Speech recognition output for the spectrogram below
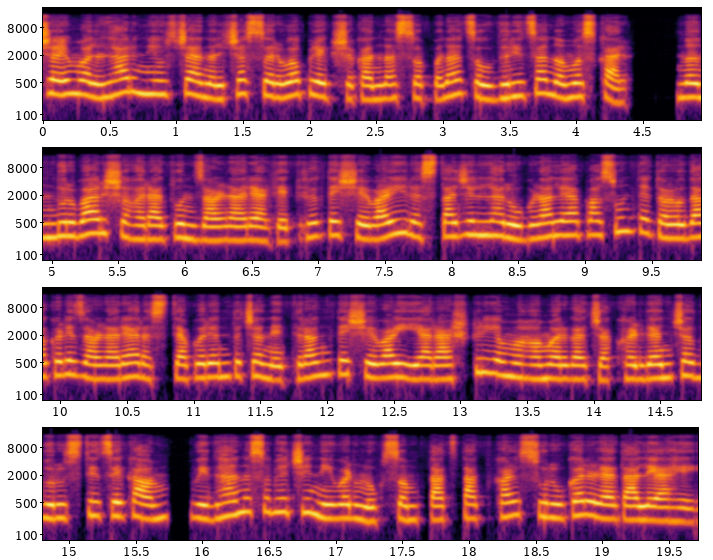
जय मल्हार न्यूज चॅनलच्या सर्व प्रेक्षकांना सपना चौधरीचा नमस्कार. नंदुरबार शहरातून जाणाऱ्या टेथर ते शेवाळी रस्ता जिल्हा रुग्णालयापासून ते तळोदाकडे जाणाऱ्या रस्त्यापर्यंतच्या नेत्रांग ते शेवाळी या राष्ट्रीय महामार्गाच्या खड्ड्यांच्या दुरुस्तीचे काम विधानसभेची निवडणूक संपताच तात्काळ सुरू करण्यात आले आहे.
